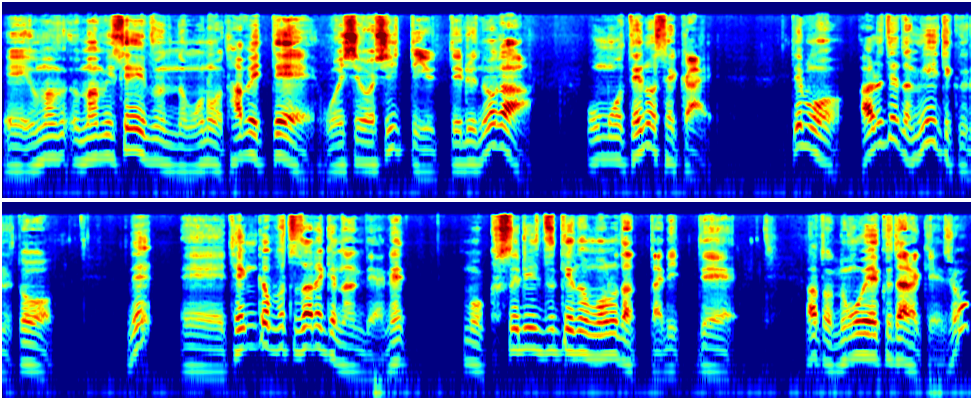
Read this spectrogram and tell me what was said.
えーうま、うまみ成分のものを食べて美味しい美味しいって言ってるのが表の世界。でも、ある程度見えてくると、ね、えー、添加物だらけなんだよね。もう薬漬けのものだったりって、あと農薬だらけでしょ？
